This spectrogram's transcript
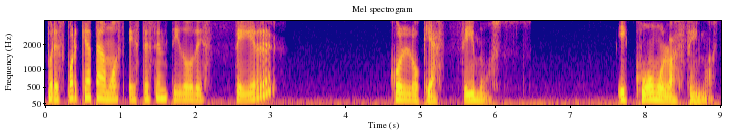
Pero es porque atamos este sentido de ser con lo que hacemos y cómo lo hacemos.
